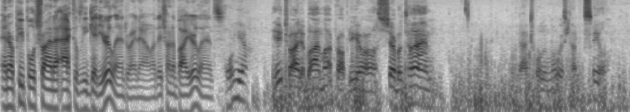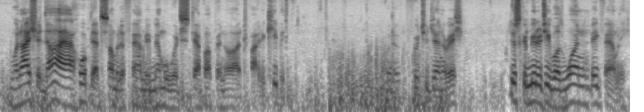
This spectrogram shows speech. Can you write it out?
And are people trying to actively get your land right now? Are they trying to buy your lands? Oh yeah, they tried to buy my property uh, several times, but I told them no, it's not for sale. When I should die, I hope that some of the family member would step up and uh, try to keep it for the future generation. This community was one big family,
